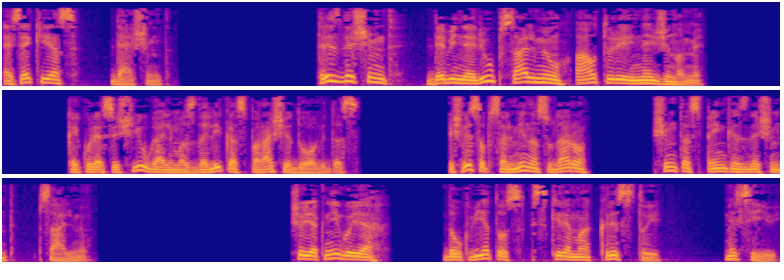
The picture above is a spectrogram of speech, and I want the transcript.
Ezekijas 10. 39 psalmių autoriai nežinomi. Kai kurias iš jų galimas dalykas parašė Dovydas. Iš viso psalminą sudaro 150 psalmių. Šioje knygoje daug vietos skiriama Kristui, Mesijui.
